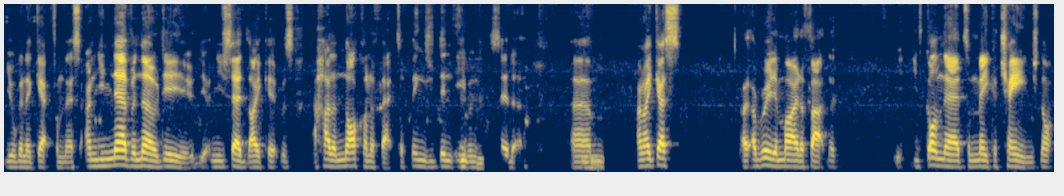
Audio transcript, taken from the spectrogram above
you're going to get from this, and you never know, do you? And you said like it was it had a knock on effect of things you didn't even mm-hmm. consider. Um, mm-hmm. And I guess I, I really admire the fact that you've gone there to make a change. Not,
